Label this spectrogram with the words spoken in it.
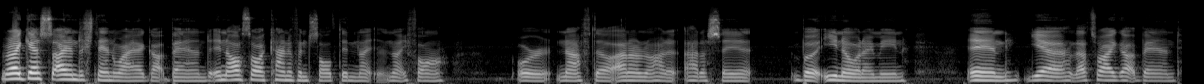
But I guess I understand why I got banned, and also I kind of insulted Night Nightfall or Nafta. I don't know how to how to say it, but you know what I mean. And yeah, that's why I got banned.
